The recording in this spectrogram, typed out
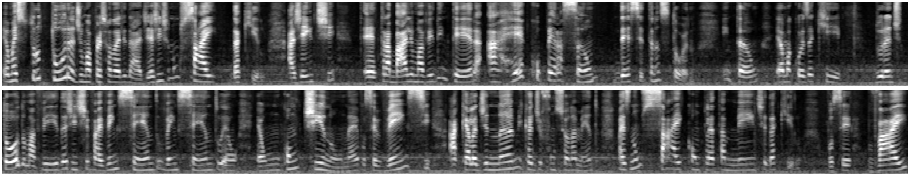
é uma estrutura de uma personalidade. E a gente não sai daquilo. A gente é, trabalha uma vida inteira a recuperação desse transtorno. Então, é uma coisa que durante toda uma vida a gente vai vencendo, vencendo, é um, é um contínuo, né? Você vence aquela dinâmica de funcionamento, mas não sai completamente daquilo. Você vai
